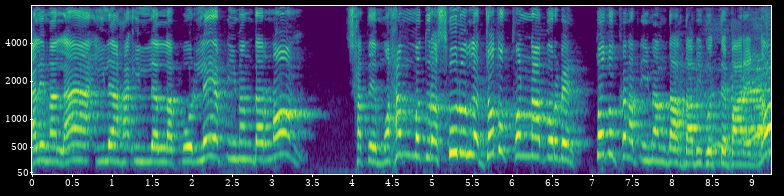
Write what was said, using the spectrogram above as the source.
কালিমা লা ইলাহা ইল্লাল্লাহ পড়লেই আপনি ইমানদার নন। সাথে মোহাম্মদ রাসূলুল্লাহ যতক্ষণ না পড়বেন, ততক্ষণ আপনি ইমানদার দাবি করতে পারেন না।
